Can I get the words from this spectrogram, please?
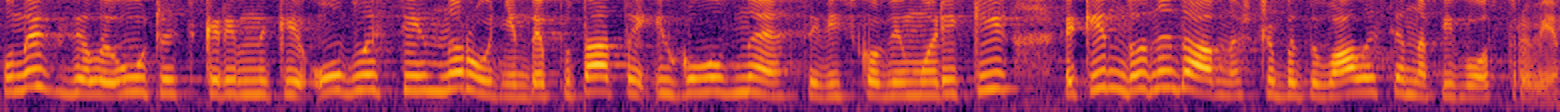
У них взяли участь керівники області, народні депутати і головне це військові моряки, які донедавна ще базувалися на півострові.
